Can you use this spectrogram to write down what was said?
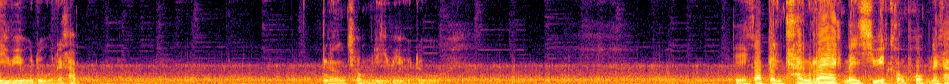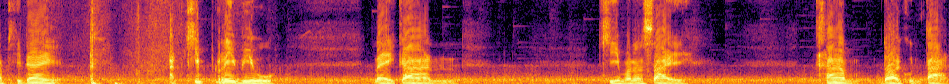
รีวิวดูนะครับ ลองชมรีวิวดู นี่ก็เป็นครั้งแรกในชีวิตของผมนะครับที่ได้อัดคลิปรีวิว ในการขี่มอเตอร์ไซค์ข้ามดอยขุนตาล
